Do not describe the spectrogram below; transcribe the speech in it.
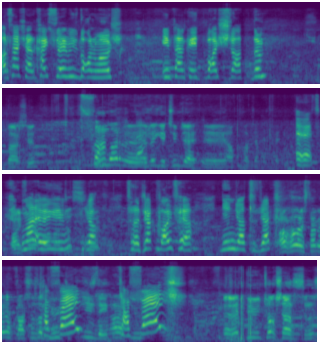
Arkadaşlar kayıt süremiz dolmuş. İnternet kayıt başlattım. Süpersin. Şu an. Bunlar e, eve geçince e, atılacak. Evet. Wi-Fi'ye Bunlar eve bağlanacağız. gelince atılacak. Wi-Fi'ye gelince atılacak. Arkadaşlar evet karşınızda düğün çıktı. izleyin. Evet, düğün, evet düğün çok şanslısınız.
